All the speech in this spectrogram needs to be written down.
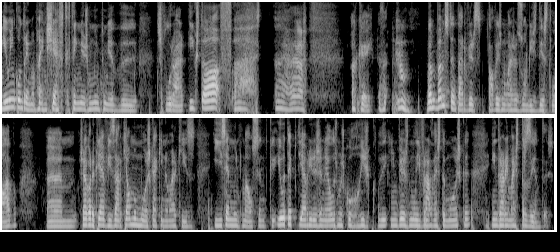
e eu encontrei uma mineshaft que tenho mesmo muito medo de, de explorar e gostou. Ah, ah, ok. Vamos tentar ver se talvez não haja zombies deste lado. Um, já agora queria avisar que há uma mosca aqui na marquise e isso é muito mau, sendo que eu até podia abrir as janelas, mas corro o risco de, em vez de me livrar desta mosca, entrarem mais 300.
